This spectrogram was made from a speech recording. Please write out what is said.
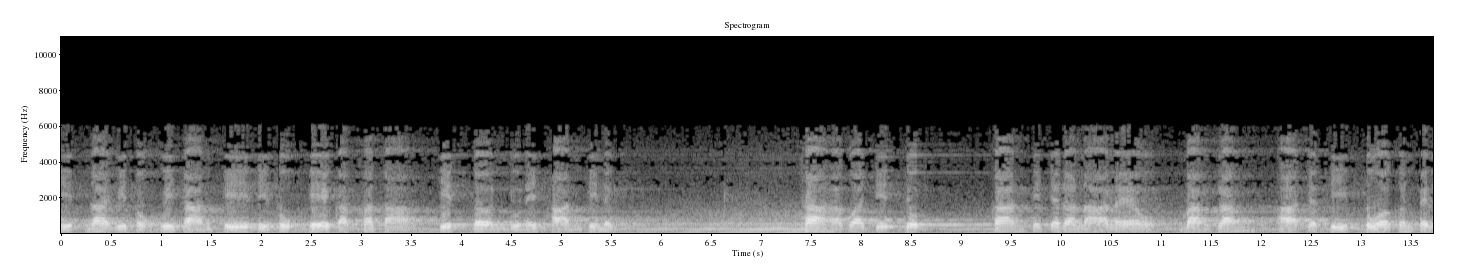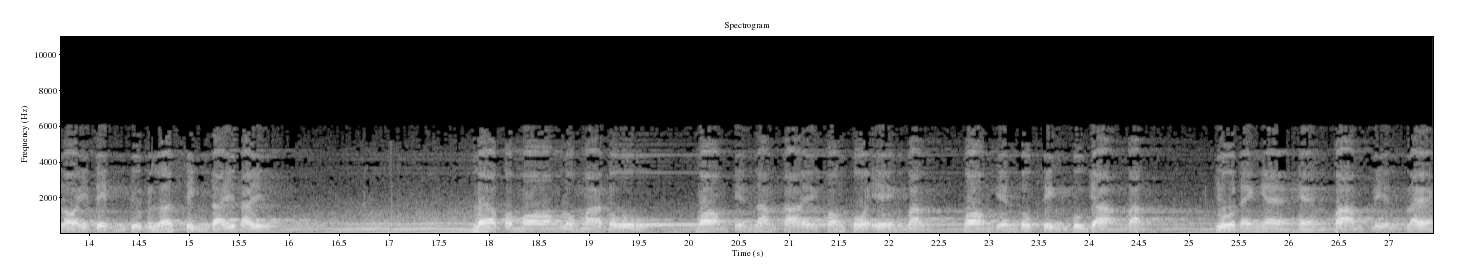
จิตได้วิตกวิจารปีติสุขเอกัคตา จิตเดินอยู่ในฌานที่หนึ่ง ถ้าหากว่าจิตจุดการพิจารณาแล้วบางครั้งอาจจะถีบตัวขึ้นไปลอยเด่นอยู่เหนือสิ่งใดๆแล้วก็มองลงมาดู มองเห็นร่างกายของตัวเองบ้าง มองเห็นทุกสิ่งทุกอย่างบ้าง อยู่ในแง่แห่งความเปลี่ยนแปลง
